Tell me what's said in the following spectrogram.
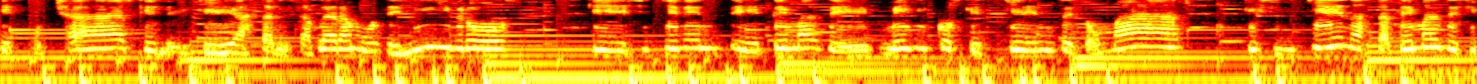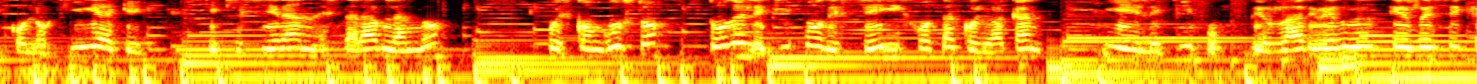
escuchar, que, que hasta les habláramos de libros, que si tienen eh, temas de médicos que quieren retomar, que si quieren hasta temas de psicología que, que quisieran estar hablando, pues con gusto todo el equipo de CIJ Coyoacán y el equipo de Radio RCK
